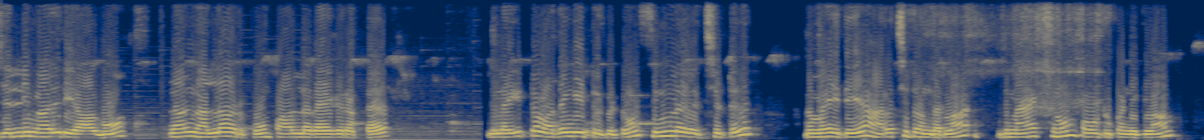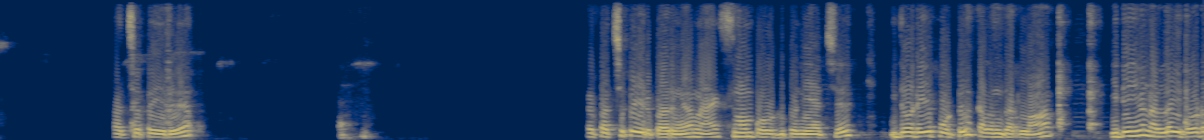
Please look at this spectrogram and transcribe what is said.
ஜெல்லி மாதிரி ஆகும். அதனால நல்லா இருக்கும் பாலில் வேகிறப்ப. லைட்டாக வதங்கிட்டு இருக்கட்டும். சிம்மில் வச்சுட்டு நம்ம இதையே அரைச்சிட்டு வந்துடலாம். இது மேக்ஸிமம் பவுட்ரு பண்ணிக்கலாம். பச்சை பயிறு. பச்சை பயிறு பாருங்க மேக்ஸிமம் பவுடர் பண்ணியாச்சு. இதோடயே போட்டு கலந்துடலாம் இதையும் நல்லா இதோட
